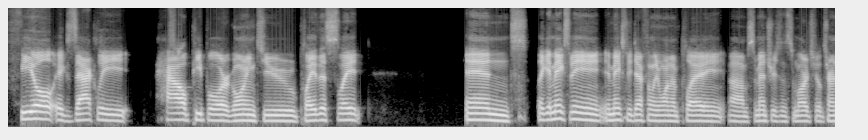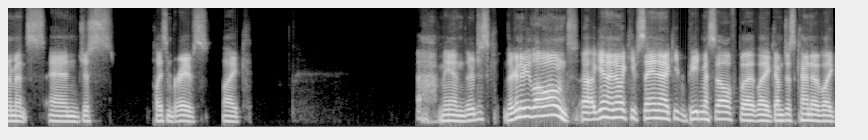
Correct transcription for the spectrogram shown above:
feel exactly how people are going to play this slate and like it makes me it makes me definitely want to play um, some entries in some large field tournaments and just play some Braves. Like, oh, man, they're just they're gonna be low owned uh, again. I know I keep saying that, I keep repeating myself, but like I'm just kind of like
